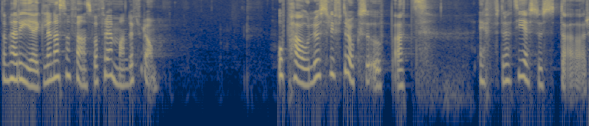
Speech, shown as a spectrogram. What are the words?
De här reglerna som fanns var främmande för dem. Och Paulus lyfter också upp att efter att Jesus dör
